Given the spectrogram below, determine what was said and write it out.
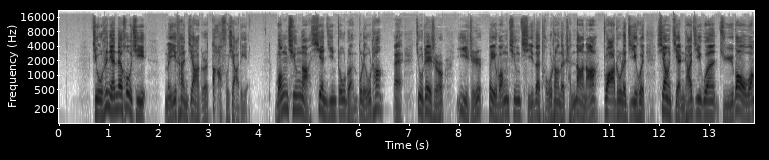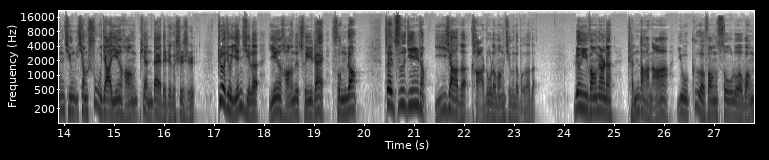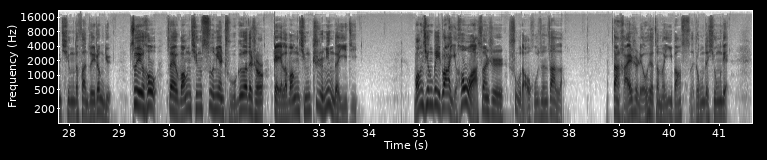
九十年代后期，煤炭价格大幅下跌。王清啊，现金周转不流畅，哎，就这时候，一直被王清骑在头上的陈大拿抓住了机会，向检察机关举报王清向数家银行骗贷的这个事实，这就引起了银行的催债封账，在资金上一下子卡住了王清的脖子。另一方面呢，陈大拿又各方搜罗王清的犯罪证据，最后在王清四面楚歌的时候，给了王清致命的一击。王清被抓以后啊，算是树倒猢狲散了，但还是留下这么一帮死忠的兄弟。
